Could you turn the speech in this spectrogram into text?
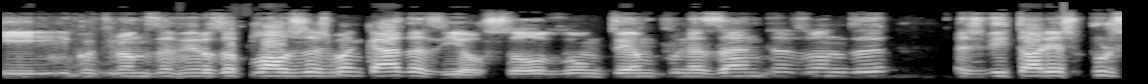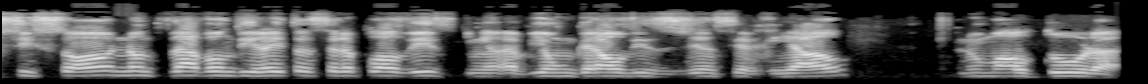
e, e continuamos a ver os aplausos das bancadas. E eu sou de um tempo nas Antas onde as vitórias por si só não te davam direito a ser aplaudido. Tinha, havia um grau de exigência real numa altura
